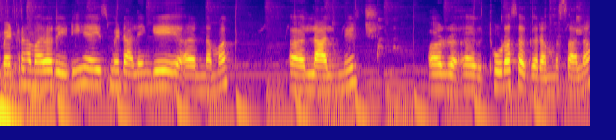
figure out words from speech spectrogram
बैटर हमारा रेडी है। इसमें डालेंगे नमक लाल मिर्च। और थोड़ा सा गरम मसाला।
